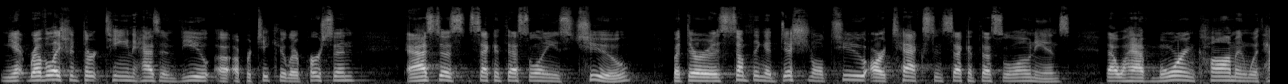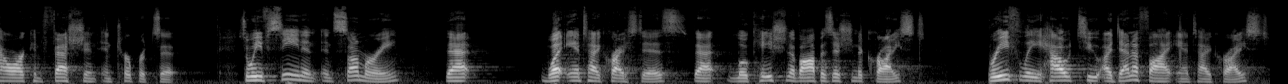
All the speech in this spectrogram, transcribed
And yet, Revelation 13 has in view a, a particular person, as does 2 Thessalonians 2. But there is something additional to our text in 2 Thessalonians that will have more in common with how our confession interprets it. So we've seen in, in summary that what Antichrist is, that location of opposition to Christ, briefly how to identify Antichrist,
